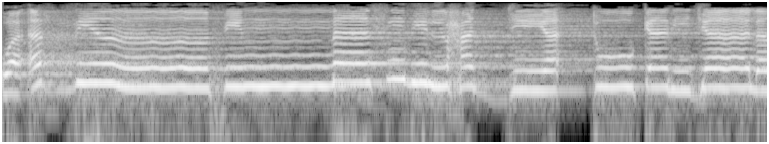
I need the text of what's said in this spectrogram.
وَأَذِّن فِي النَّاسِ بِالْحَجِّ يَأْتُوكَ رِجَالًا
